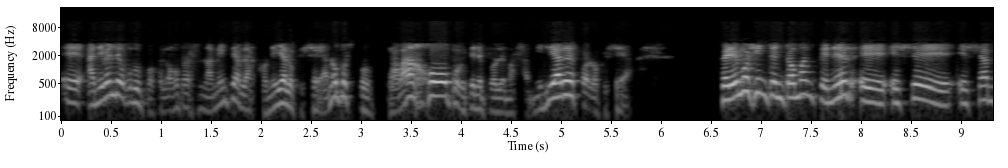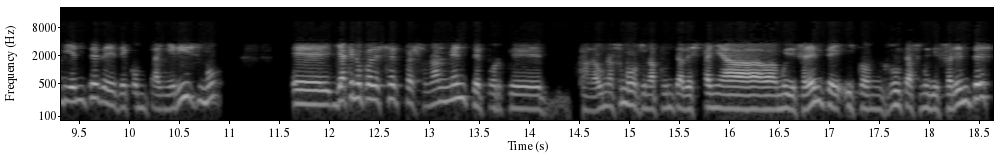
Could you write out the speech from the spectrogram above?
eh, a nivel de grupo, que luego personalmente hablas con ella, lo que sea, ¿no? Pues por trabajo, porque tiene problemas familiares, por lo que sea. Pero hemos intentado mantener eh, ese, ese, ambiente de, compañerismo, eh, ya que no puede ser personalmente, porque cada una somos de una punta de España muy diferente y con rutas muy diferentes,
